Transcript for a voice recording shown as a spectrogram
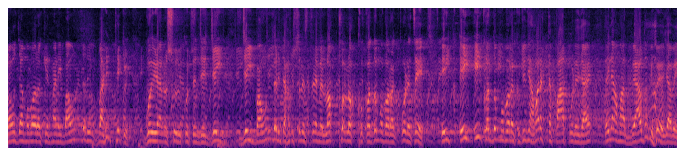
রওজা মোবারকের মানে বাউন্ডারির বাহির থেকে গৈরানো শুরু করতেন যে যেই যেই বাউন্ডারিতে হাফিজুল ইসলামের লক্ষ লক্ষ কদম মোবারক পড়েছে এই এই এই কদম মোবারক যদি আমার একটা পা পড়ে যায় তাইলে আমার বেয়াদবি হয়ে যাবে।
